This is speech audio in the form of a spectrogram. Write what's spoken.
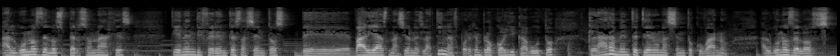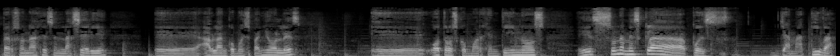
algunos de los personajes tienen diferentes acentos de varias naciones latinas. Por ejemplo, Koji Kabuto claramente tiene un acento cubano. Algunos de los personajes en la serie eh, hablan como españoles, eh, otros como argentinos. Es una mezcla pues llamativa.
